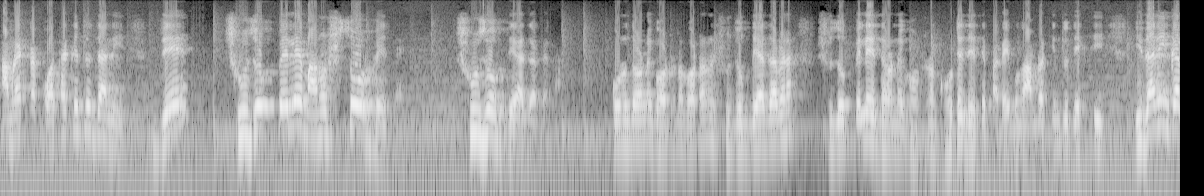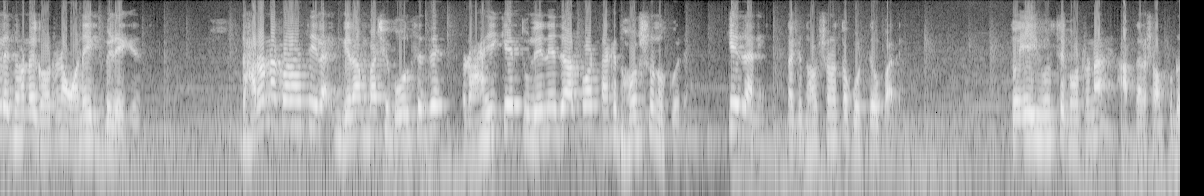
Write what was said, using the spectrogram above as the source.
আমরা একটা কথা কিন্তু জানি যে সুযোগ পেলে মানুষ চোর হয়ে যায়। সুযোগ দেয়া যাবে না। কোন ধরনের ঘটনা ঘটানোর সুযোগ দেওয়া যাবে না। সুযোগ পেলে এই ধরনের ঘটনা ঘটে যেতে পারে এবং আমরা কিন্তু দেখছি ইদানিংকালে ধরনের ঘটনা অনেক বেড়ে গেছে। ধারণা করা হচ্ছে গ্রামবাসী বলছে যে, রাহিকে তুলে নিয়ে যাওয়ার পর তাকে ধর্ষণও করে। কে জানি? তাকে ধর্ষণ তো করতেও পারে। তো এই হচ্ছে ঘটনা। আপনারা সম্পূর্ণ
